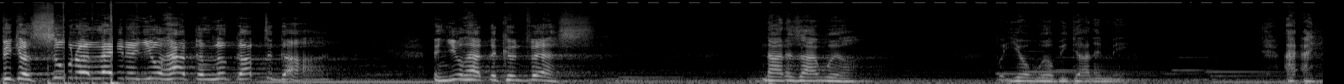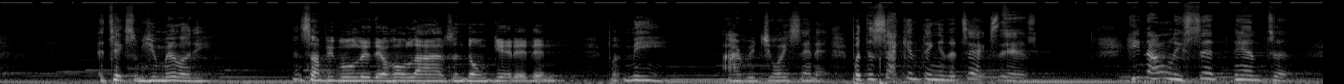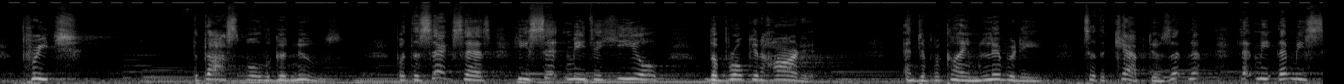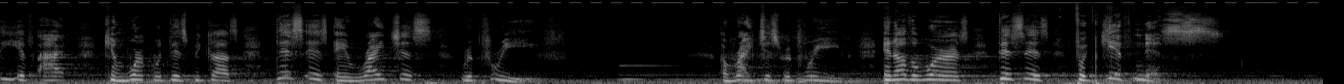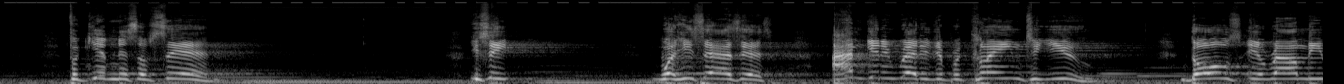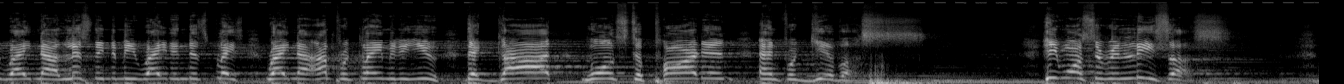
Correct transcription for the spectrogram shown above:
because sooner or later you'll have to look up to God and you'll have to confess, not as I will, but your will be done in me. I, I, it takes some humility. And some people live their whole lives and don't get it. And but me, I rejoice in it. But the second thing in the text is he not only sent him to preach the gospel, the good news, but the text says he sent me to heal the brokenhearted and to proclaim liberty to the captives. Let, let, let, me, let me see if I can work with this because this is a righteous reprieve. A righteous reprieve. In other words, this is forgiveness. Forgiveness of sin. You see, what he says is, I'm getting ready to proclaim to you, those around me right now, listening to me right in this place, right now, I'm proclaiming to you that God wants to pardon and forgive us. He wants to release us.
